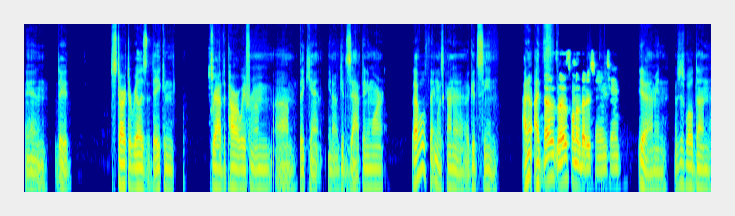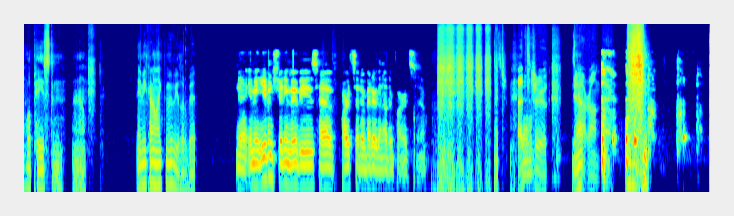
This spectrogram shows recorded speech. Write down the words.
and they start to realize that they can grab the power away from him. Um, they can't, you know, get zapped anymore. That whole thing was kind of a good scene. I don't. I That was, that was one of the better scenes. Yeah. yeah. I mean, it was just well done, well paced, and I don't know, made me kind of like the movie a little bit. Yeah, I mean even shitty movies have parts that are better than other parts. So. That's That's Yeah. true. You're Yep. not wrong.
